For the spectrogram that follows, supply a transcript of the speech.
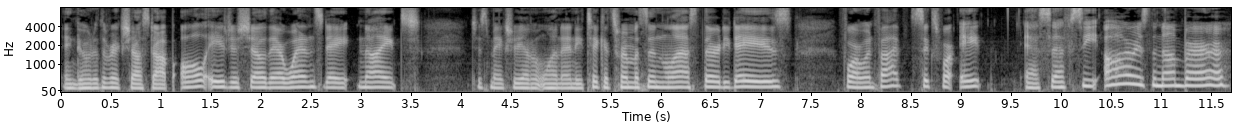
and go to the rickshaw stop. All ages show there Wednesday night. Just make sure you haven't won any tickets from us in the last 30 days. 415 648 SFCR is the number.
